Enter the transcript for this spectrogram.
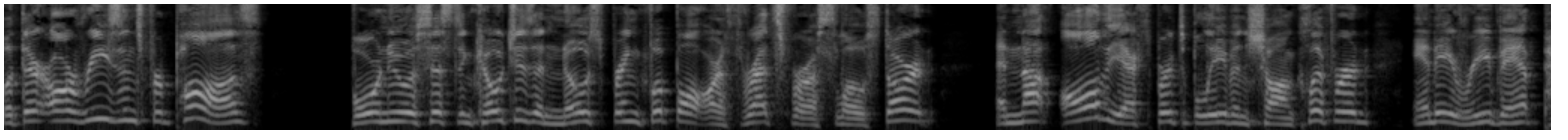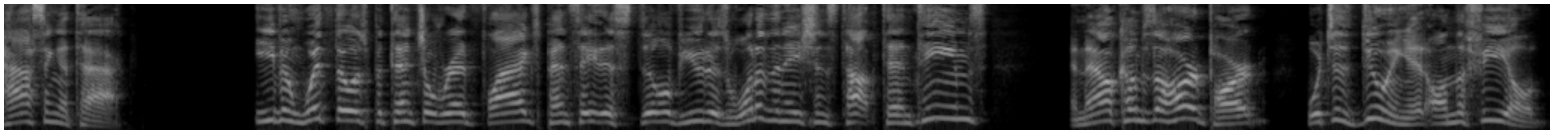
but there are reasons for pause. Four new assistant coaches and no spring football are threats for a slow start, and not all the experts believe in Sean Clifford and a revamped passing attack. Even with those potential red flags, Penn State is still viewed as one of the nation's top 10 teams and now comes the hard part, which is doing it on the field.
